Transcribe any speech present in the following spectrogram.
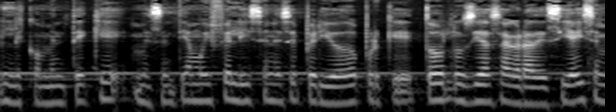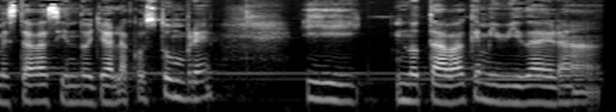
le comenté que me sentía muy feliz en ese periodo porque todos los días agradecía y se me estaba haciendo ya la costumbre y notaba que mi vida era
